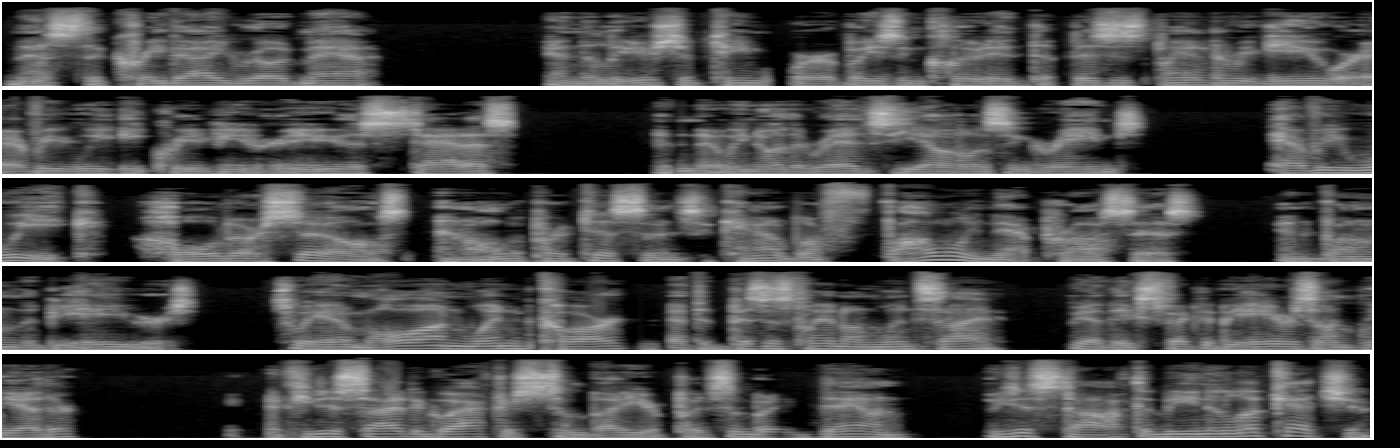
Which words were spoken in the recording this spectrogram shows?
And that's the creating value roadmap and the leadership team where everybody's included, the business plan review where every week we review the status and then we know the reds, yellows and greens every week hold ourselves and all the participants accountable for following that process and following the behaviors. So we have them all on one card. We have the business plan on one side. We have the expected behaviors on the other. If you decide to go after somebody or put somebody down, we just stop the meeting and look at you.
